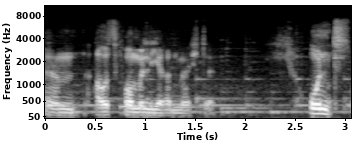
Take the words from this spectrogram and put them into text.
ähm, ausformulieren möchte. Und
